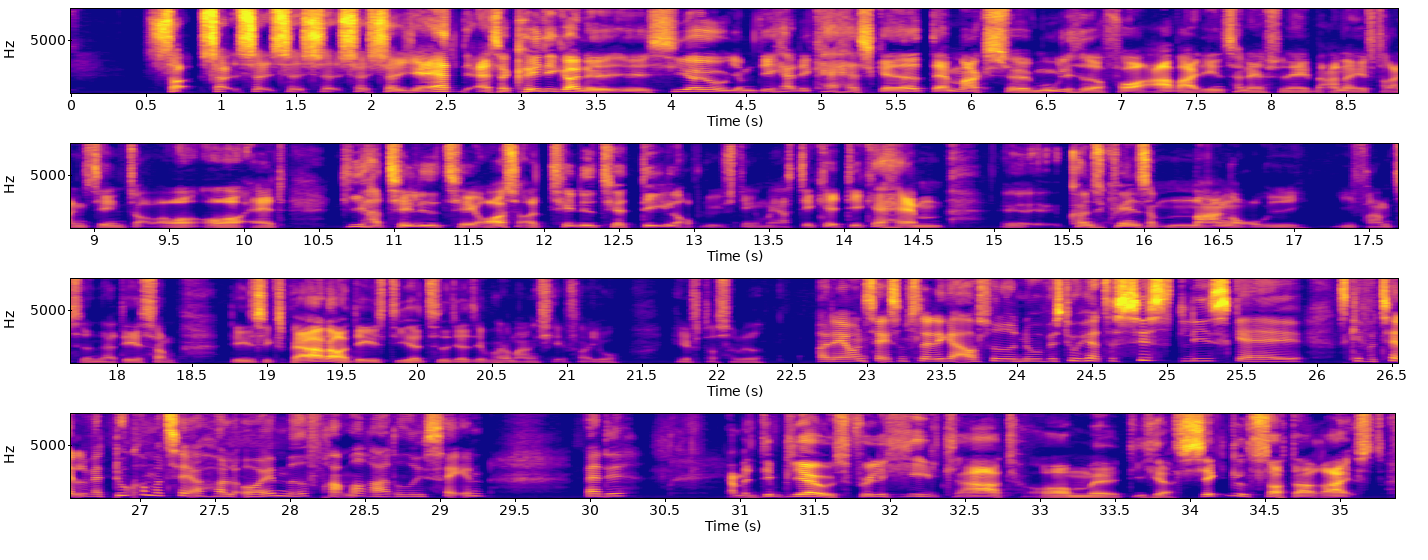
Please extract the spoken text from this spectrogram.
Så, så, så, så, så, så, så ja, altså kritikerne øh, siger jo, jamen det her det kan have skadet Danmarks øh, muligheder for at arbejde internationalt med andre efterretningstjenester, og, og at de har tillid til os og tillid til at dele oplysninger med os. Det kan, det kan have øh, konsekvenser mange år ude i, i fremtiden af det, som dels eksperter og dels de her tidligere departementchefer jo hæfter sig ved. Og det er jo en sag, som slet ikke er afsluttet nu. Hvis du her til sidst lige skal, skal fortælle, hvad du kommer til at holde øje med fremadrettet i sagen, hvad er det? Jamen, det bliver jo selvfølgelig helt klart, om øh, de her sigtelser, der er rejst,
